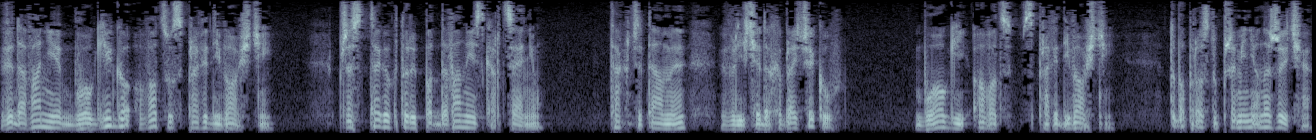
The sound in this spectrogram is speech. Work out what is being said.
wydawanie błogiego owocu sprawiedliwości przez tego, który poddawany jest karceniu. Tak czytamy w liście do Hebrajczyków. Błogi owoc sprawiedliwości to po prostu przemienione życie.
